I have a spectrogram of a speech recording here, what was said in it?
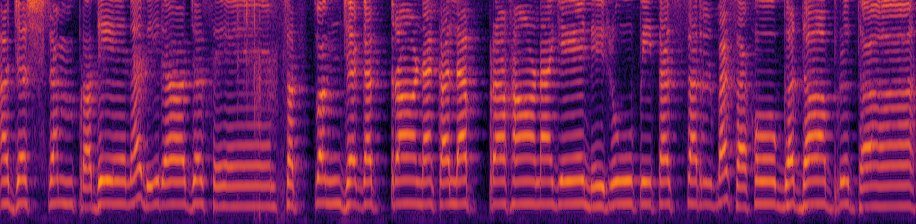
अजस्रं प्रधेन विराजसे। सत्वं जगत्राणकलप्रहाणये निरूपितः सर्वसखो गदाभृता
